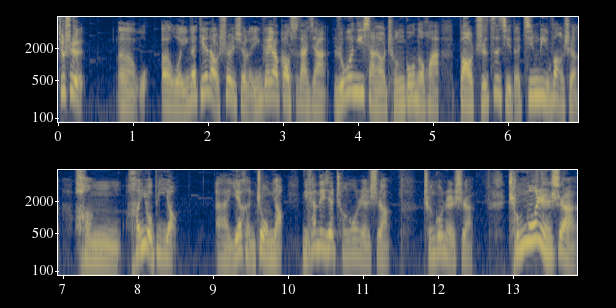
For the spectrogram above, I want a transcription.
就是。嗯，我呃，我应该颠倒顺序了，应该要告诉大家，如果你想要成功的话，保持自己的精力旺盛，很很有必要，啊，也很重要。你看那些成功人士啊，成功人士啊，成功人士啊，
